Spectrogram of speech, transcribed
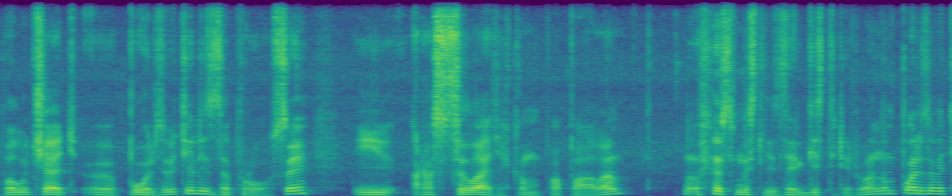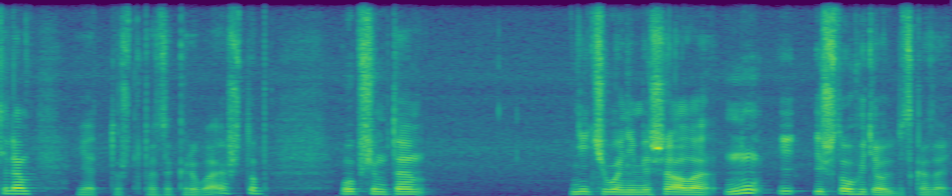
получать э, пользователей запросы и рассылать их кому попало. Ну, в смысле, зарегистрированным пользователям. Я это тоже позакрываю, чтобы, в общем-то, ничего не мешало. Ну, и, и что хотелось бы сказать.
